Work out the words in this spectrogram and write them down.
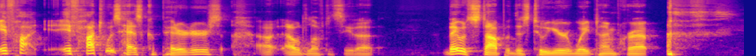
if hot if Hot Toys has competitors, I, I would love to see that. They would stop with this two year wait time crap.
